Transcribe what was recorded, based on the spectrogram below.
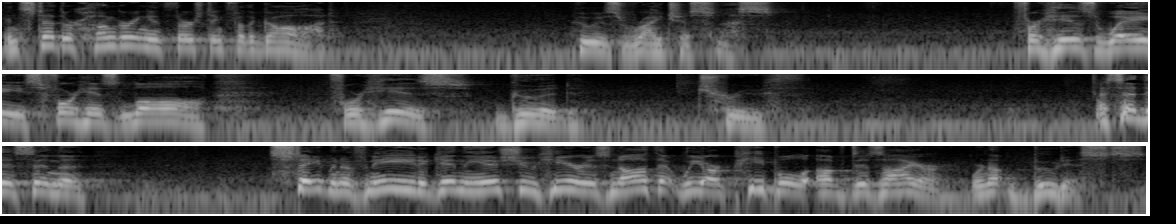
Instead, they're hungering and thirsting for the God who is righteousness for His ways, for His law, for His good truth. I said this in the statement of need. Again, the issue here is not that we are people of desire. We're not Buddhists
